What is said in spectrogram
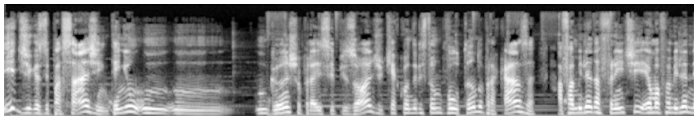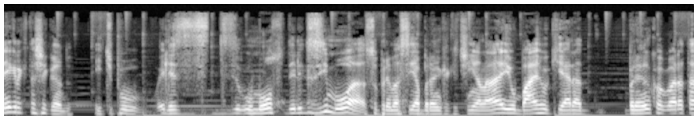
E, digas de passagem, tem um, um, um- gancho pra esse episódio, que é quando eles estão voltando pra casa, a família da frente é uma família negra que tá chegando. E, tipo, eles. O monstro dele dizimou a supremacia branca que tinha lá, e o bairro que era branco agora tá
